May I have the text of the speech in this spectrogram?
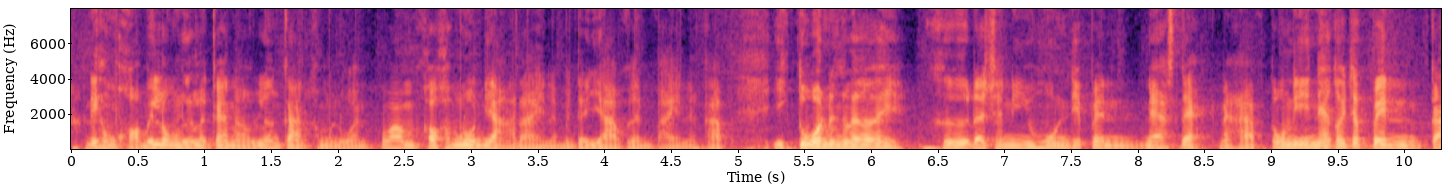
ๆ นี่ผมขอไม่ลงลึกแล้วกันนะเรื่องการคำนวณว่าเขาคำนวณอย่างไรเนะมันจะยาวเกินไปนะครับ อีกตัวหนึ่งเลย คือดัชนีหุ้นที่เป็น NASDAQ นะครับตรงนี้เนี่ยก็จะเป็นก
